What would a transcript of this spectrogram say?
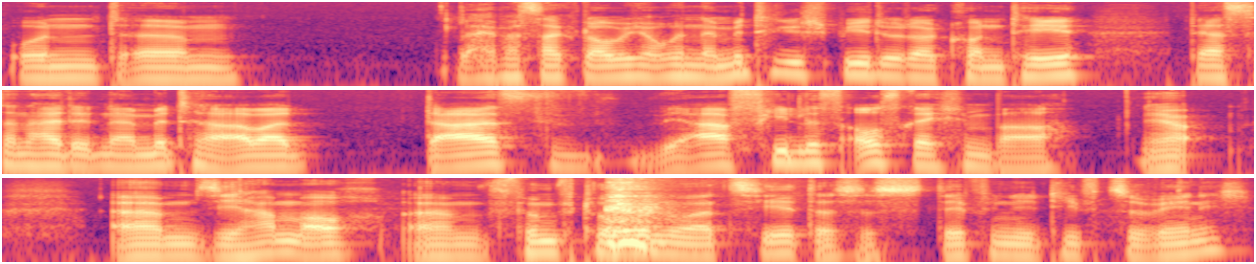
Und ähm, Leipertz hat, glaube ich, auch in der Mitte gespielt oder Conte, der ist dann halt in der Mitte. Aber da ist ja vieles ausrechenbar. Ja, ähm, sie haben auch ähm, fünf Tore nur erzielt, das ist definitiv zu wenig.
